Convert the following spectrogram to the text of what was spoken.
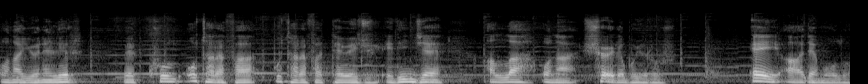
ona yönelir ve kul o tarafa bu tarafa teveccüh edince Allah ona şöyle buyurur. Ey Ademoğlu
